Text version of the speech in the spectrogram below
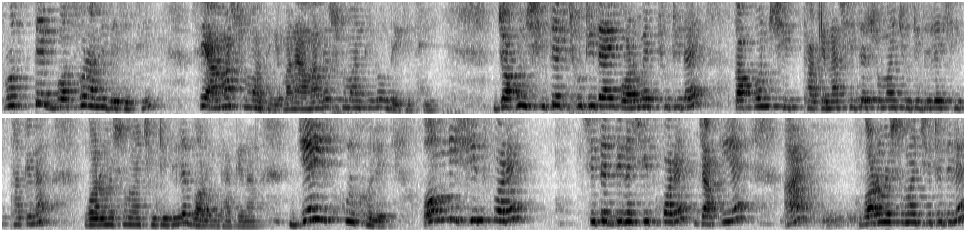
প্রত্যেক বছর আমি দেখেছি, সে আমার সময় থেকে মানে আমাদের সময় থেকেও দেখেছি। যখন শীতের ছুটি দেয়, গরমের ছুটি দেয়, তখন শীত থাকে না। শীতের সময় ছুটি দিলে শীত থাকে না, গরমের সময় ছুটি দিলে গরম থাকে না। যেই স্কুল খোলে, অমনি শীত পড়ে, শীতের দিনে শীত পড়ে, জাকিয়ে, আর গরমের সময় ছুটি দিলে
